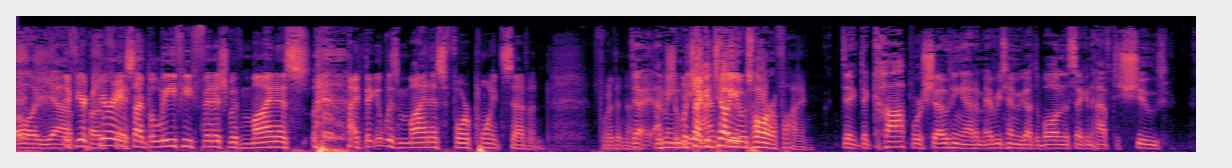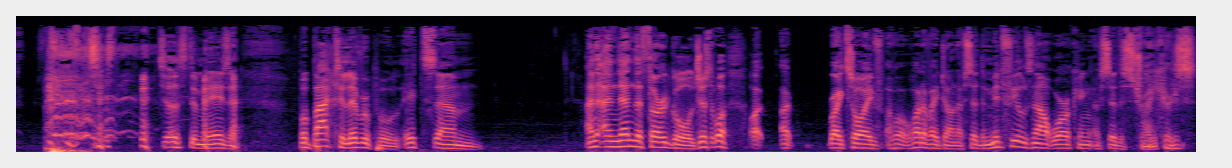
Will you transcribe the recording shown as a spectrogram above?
oh yeah. if you're perfect. curious i believe he finished with minus i think it was minus 4.7 for the night The- I mean, which i can tell you was horrifying the the Kop were shouting at him every time he got the ball in the second half to shoot. just, just amazing. But back to Liverpool, it's um, and and then the third goal. Just well, I, I, right. So I've what have I done? I've said the midfield's not working. I've said the strikers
